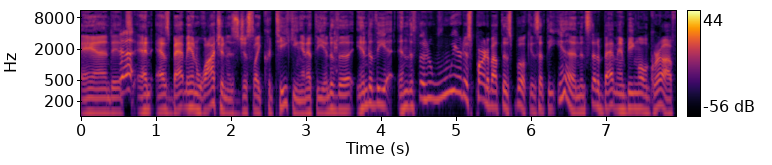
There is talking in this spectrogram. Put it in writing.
and it's Yeah. and as Batman watching is just like critiquing and at the end of the end of the and the, the weirdest part about this book is at the end instead of Batman being all gruff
